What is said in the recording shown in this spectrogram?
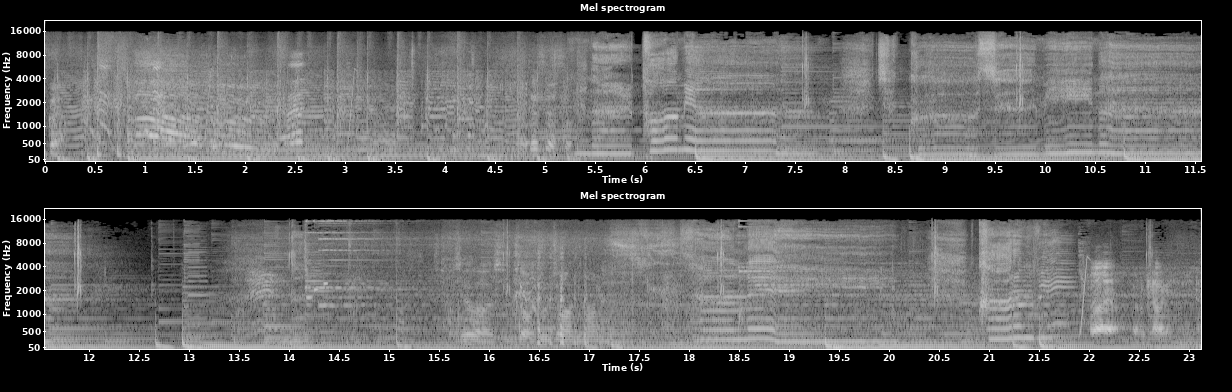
이거야. 됐어 됐어. 자세가 진짜 어정쩡하긴 하네. 좋아요. 이렇게 하겠습니다.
